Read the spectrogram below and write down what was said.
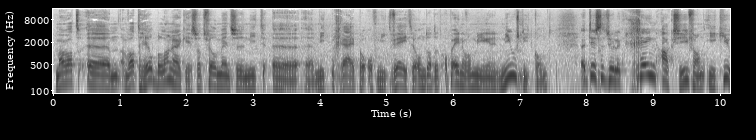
Maar wat, ehm, wat heel belangrijk is, wat veel mensen niet, eh, eh, niet begrijpen of niet weten, omdat het op een of andere manier in het nieuws niet komt. Het is natuurlijk geen actie van EQ.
